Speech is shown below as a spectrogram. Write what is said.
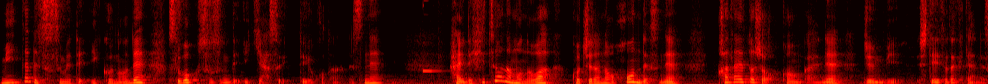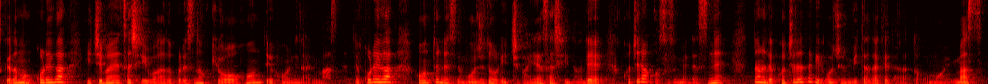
みんなで進めていくので、すごく進んでいきやすいっていうことなんですね。はい。で、必要なものはこちらの本ですね。課題図書、今回ね、準備していただきたいんですけども、これが一番優しいワードプレスの教本っていう本になります。でこれが本当にですね、文字通り一番優しいので、こちらおすすめですね。なので、こちらだけご準備いただけたらと思います。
